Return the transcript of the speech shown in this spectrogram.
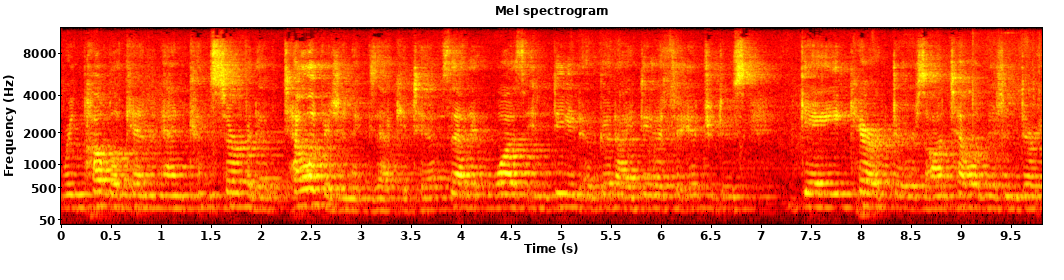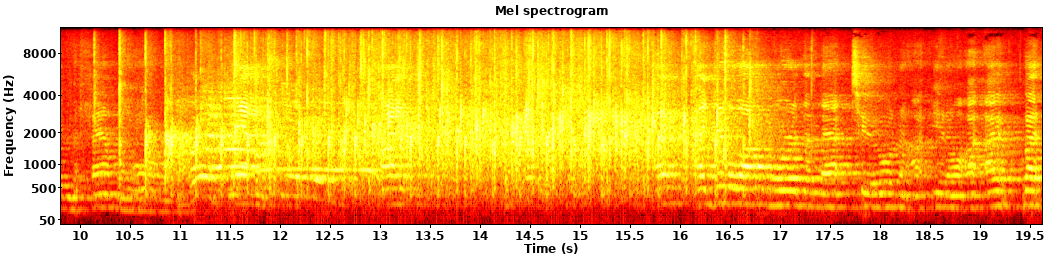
Republican and conservative television executives that it was indeed a good idea to introduce gay characters on television during the family hour. I, did a lot more than that too, and I, you know, I, I but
